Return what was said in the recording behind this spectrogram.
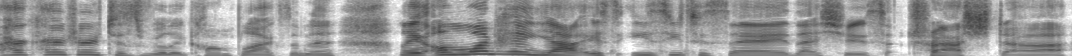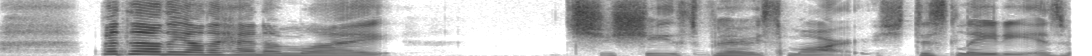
her character is just really complex. And then, like, on one hand, yeah, it's easy to say that she's trashed, but then on the other hand, I'm like, she, she's very smart. This lady is,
